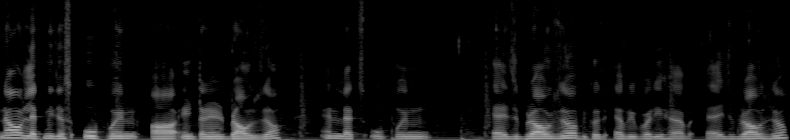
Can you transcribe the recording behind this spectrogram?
Now let me just open our internet browser and let's open edge browser because everybody have edge browser.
